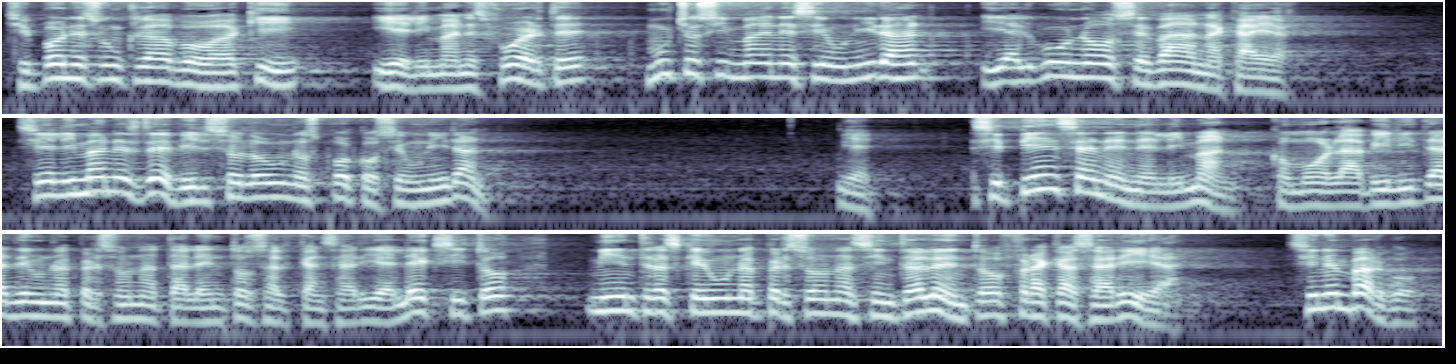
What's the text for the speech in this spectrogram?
Si pones un clavo aquí y el imán es fuerte, muchos imanes se unirán y algunos se van a caer. Si el imán es débil, solo unos pocos se unirán. Bien, si piensan en el imán como la habilidad de una persona talentosa alcanzaría el éxito, mientras que una persona sin talento fracasaría. Sin embargo,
